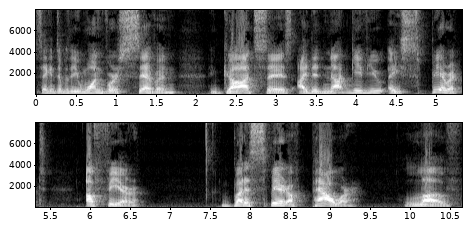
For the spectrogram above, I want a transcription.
2 Timothy 1 verse 7, God says, I did not give you a spirit of fear, but a spirit of power, love,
